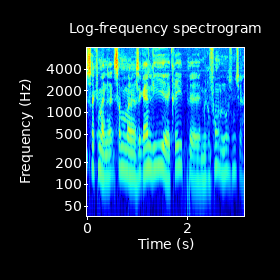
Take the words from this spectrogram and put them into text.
så, kan man, så må man altså gerne lige øh, gribe øh, mikrofonen nu, synes jeg.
